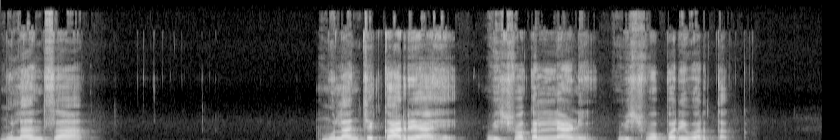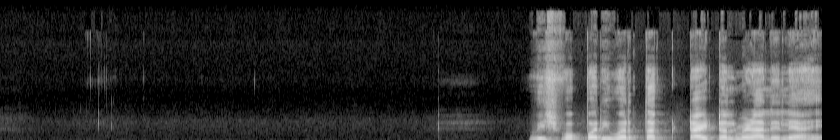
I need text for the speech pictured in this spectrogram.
मुलांचा मुलांचे कार्य आहे. विश्वकल्याणी विश्वपरिवर्तक. विश्वपरिवर्तक टायटल मिळालेले आहे.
